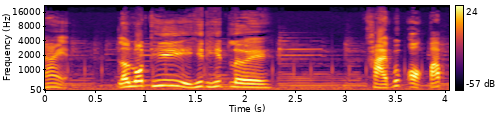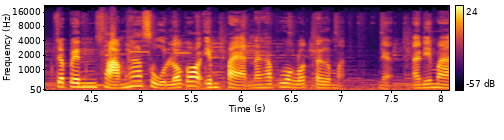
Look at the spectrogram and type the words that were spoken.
ง่าย แล้วรถที่ฮิตๆเลย ขายปุ๊บออกปั๊บจะเป็น 350 แล้วก็ M8 นะครับพวกรถเติมอะเนี่ยอันนี้มา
